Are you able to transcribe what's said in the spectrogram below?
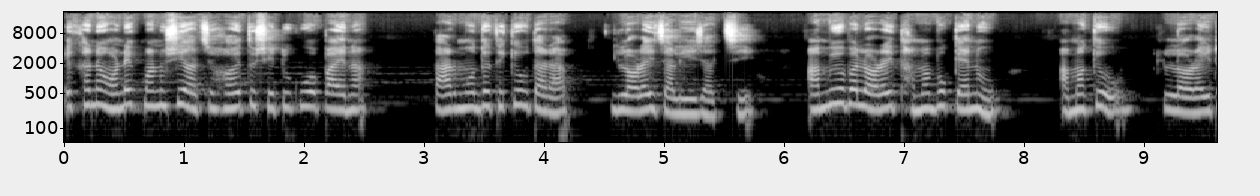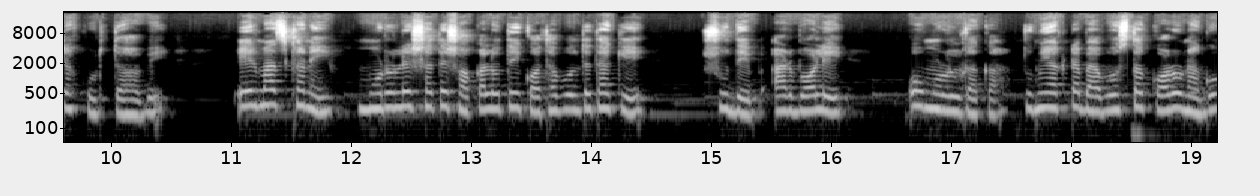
এখানে অনেক মানুষই আছে, হয়তো সেটুকুও পায় না। তার মধ্যে থেকেও তারা লড়াই চালিয়ে যাচ্ছে। আমিও বা লড়াই থামাবো কেন? আমাকেও লড়াইটা করতে হবে। এর মাঝখানে মোড়লের সাথে সকাল হতেই কথা বলতে থাকে সুদেব আর বলে ও মোড়ল কাকা, তুমি একটা ব্যবস্থা করো না গো,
